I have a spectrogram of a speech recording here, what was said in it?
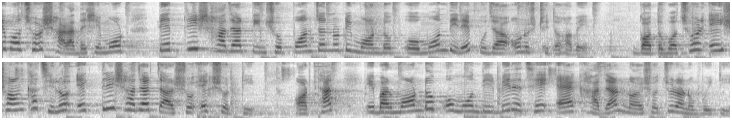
এবছর সারা দেশে মোট তেত্রিশ হাজার তিনশো পঞ্চান্নটি মণ্ডপ ও মন্দিরে পূজা অনুষ্ঠিত হবে। গত বছর এই সংখ্যা ছিল একত্রিশ হাজার চারশো একষট্টি। অর্থাৎ এবার মণ্ডপ ও মন্দির বেড়েছে এক হাজার নয়শো চুরানব্বইটি।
